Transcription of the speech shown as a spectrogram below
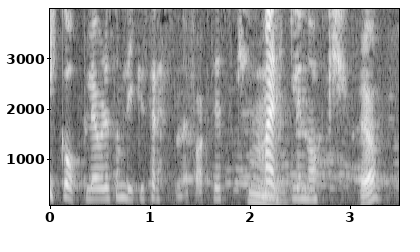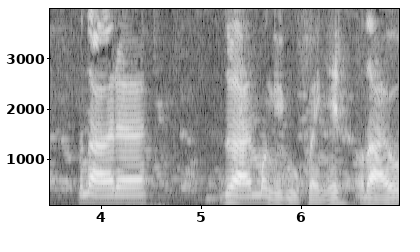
ikke opplever det som like stressende, faktisk. Merkelig nok. Ja, men det er, øh, det er mange gode poenger, og det er jo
